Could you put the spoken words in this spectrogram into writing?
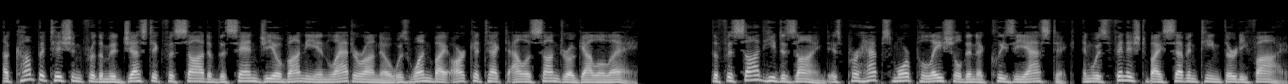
A competition for the majestic façade of the San Giovanni in Laterano was won by architect Alessandro Galilei. The façade he designed is perhaps more palatial than ecclesiastic, and was finished by 1735.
